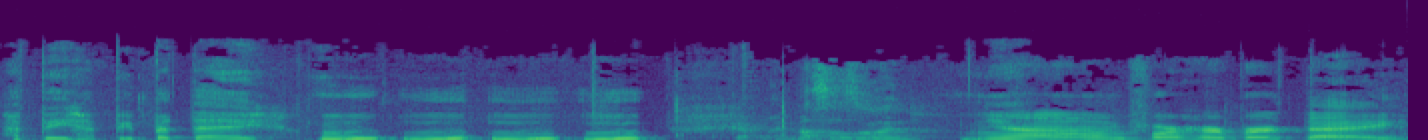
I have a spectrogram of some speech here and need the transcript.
Happy, happy birthday. Ooh, ooh, ooh, ooh. Got my muscles on. Yeah, for her birthday.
